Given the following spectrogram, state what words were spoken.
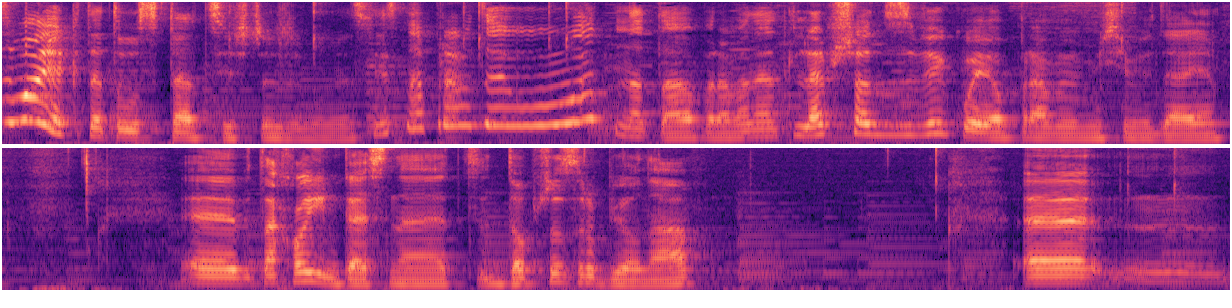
zła jak na tą stację, szczerze mówiąc. Jest naprawdę ładna ta oprawa, nawet lepsza od zwykłej oprawy mi się wydaje. E, ta choinka jest nawet dobrze zrobiona. E, mm,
